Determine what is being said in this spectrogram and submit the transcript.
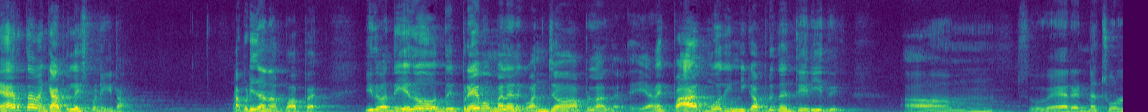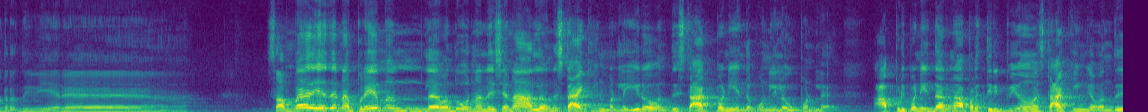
நேரத்தை அவன் கேபிட்டலைஸ் பண்ணிக்கிட்டான். அப்படி தான் நான் பார்ப்பேன். இது வந்து ஏதோ வந்து பிரேமம் மேலே எனக்கு வஞ்சம் அப்படிலாம் இல்லை. எனக்கு பார்க்கும்போது இன்றைக்கி அப்படி தான் தெரியுது ஸோ வேறு என்ன சொல்கிறது வேறு சம்வேர் எதை நான் பிரேமனில் வந்து ஒரு நல்ல விஷயம்னா அதில் வந்து ஸ்டாக்கிங் பண்ணல. ஹீரோ வந்து ஸ்டாக் பண்ணி எந்த பொண்ணையும் லவ் பண்ணல. அப்படி பண்ணியிருந்தாருன்னா அப்புறம் திருப்பியும் ஸ்டாக்கிங்கை வந்து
